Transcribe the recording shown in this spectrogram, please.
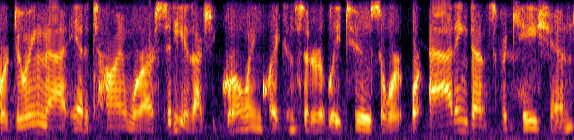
we're doing that at a time where our city is actually growing quite considerably too. So we're, we're adding densification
